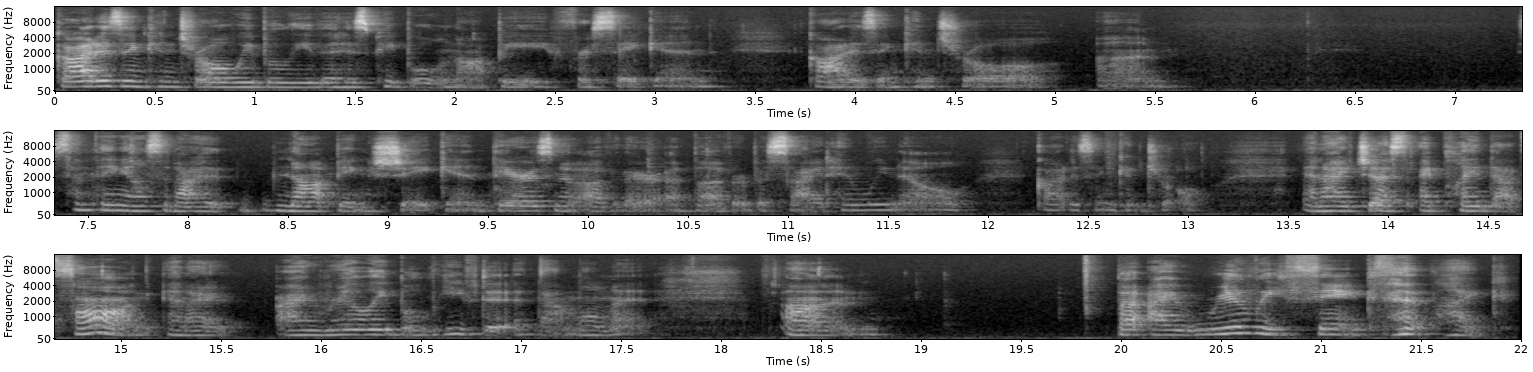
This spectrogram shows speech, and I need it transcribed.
God is in control. We believe that his people will not be forsaken. God is in control. Um, something else about it not being shaken. There is no other above or beside him. We know God is in control. And I just, I played that song and I, I really believed it at that moment. Um, but I really think that, like,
